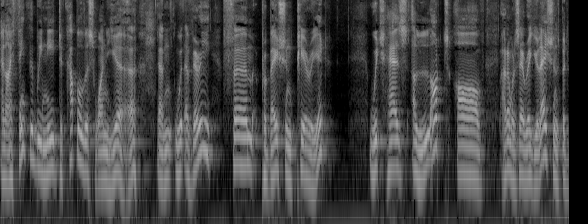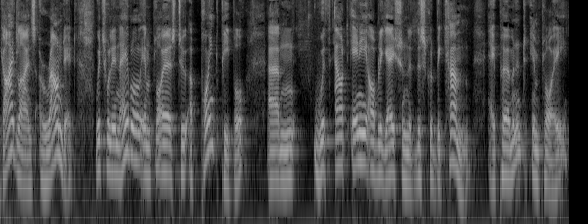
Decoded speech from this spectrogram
And I think that we need to couple this one year um, with a very firm probation period, which has a lot of, I don't want to say regulations, but guidelines around it, which will enable employers to appoint people. Um, without any obligation that this could become a permanent employee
